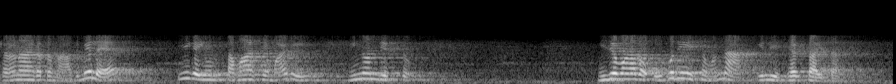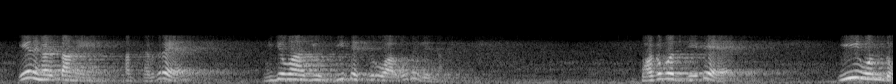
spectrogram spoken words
ಶರಣಾಗತನಾದ ಮೇಲೆ ಈಗ ಇವನು ತಮಾಷೆ ಮಾಡಿ ಇನ್ನೊಂದಿಷ್ಟು ನಿಜವಾದ ಉಪದೇಶವನ್ನ ಇಲ್ಲಿ ಹೇಳ್ತಾ ಇದ್ದಾನೆ. ಏನು ಹೇಳ್ತಾನೆ ಅಂತ ಹೇಳಿದ್ರೆ, ನಿಜವಾಗಿಯೂ ಗೀತೆ ಶುರುವಾಗುವುದಿಲ್ಲ. ಭಗವದ್ಗೀತೆ ಈ ಒಂದು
